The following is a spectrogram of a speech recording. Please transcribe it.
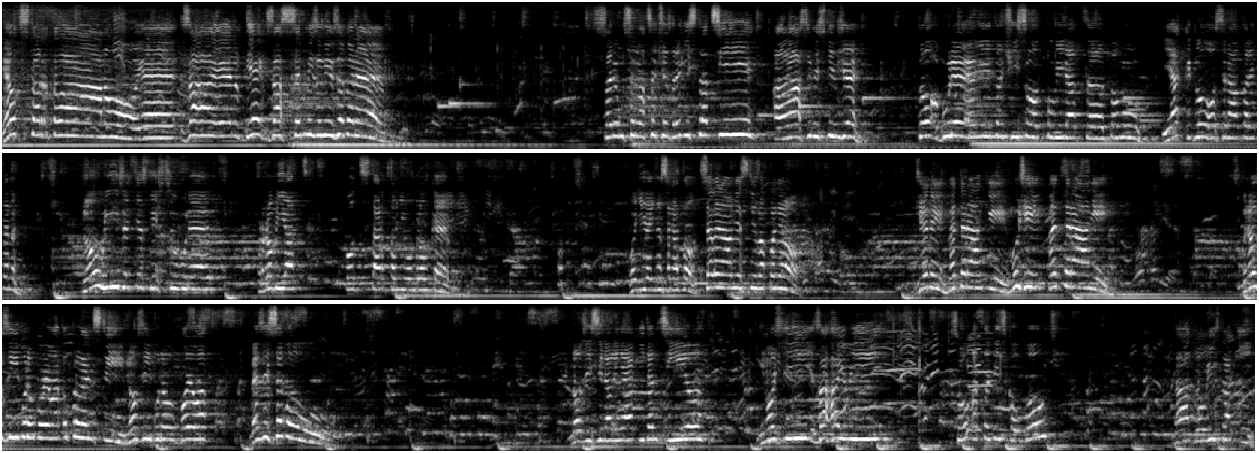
Je odstartováno, je zájem běh za sedmizovým řebenem. 726 registrací a já si myslím, že to bude i to číslo odpovídat eh, tomu, jak dlouho se nám tady ten dlouhý řetěz běžců bude probíhat pod startovním obloukem. Podívejte se na to, celé náměstí zaplněno ženy, veteránky, muži, veteráni. Mnozí budou bojovat o prvenství, mnozí budou bojovat mezi sebou. Mnozí si dali nějaký ten cíl, množí zahajují svou atletickou pouť na dlouhých tratích.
